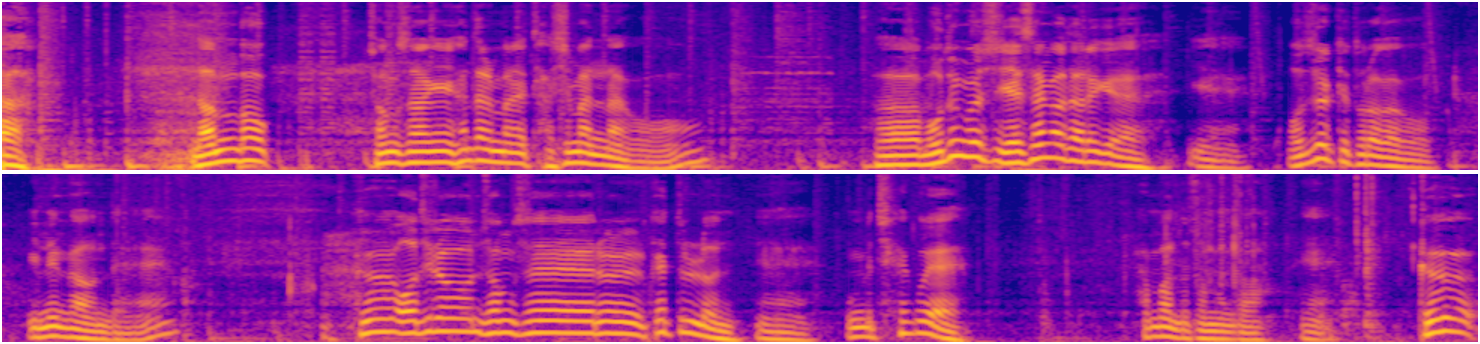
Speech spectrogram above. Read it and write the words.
자, 남북 정상이 한 달 만에 다시 만나고, 어, 모든 것이 예상과 다르게, 예, 어지럽게 돌아가고 있는 가운데, 그 어지러운 정세를 꿰뚫는, 예, 국내 최고의 한반도 전문가, 예. 그,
